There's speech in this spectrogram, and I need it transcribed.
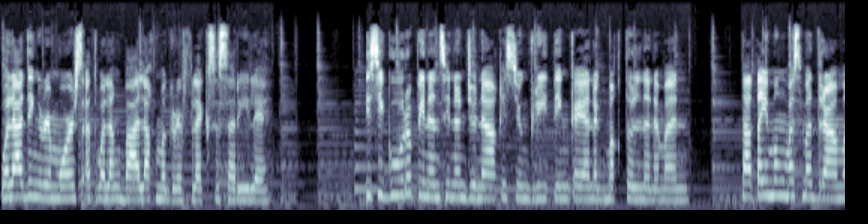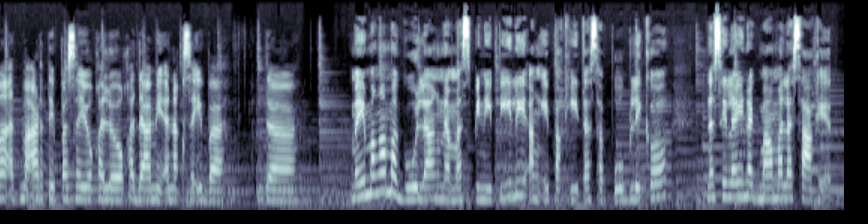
Wala ding remorse at walang balak mag-reflect sa sarili. Di siguro pinansin ng Junakis yung greeting kaya nagmaktol na naman. Tatay mong mas madrama at maarte pa sa'yo kaloka dami anak sa iba. The... may mga magulang na mas pinipili ang ipakita sa publiko na sila'y nagmamalasakit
